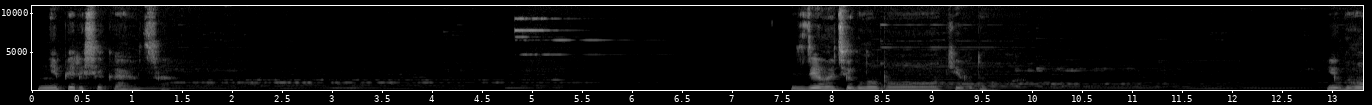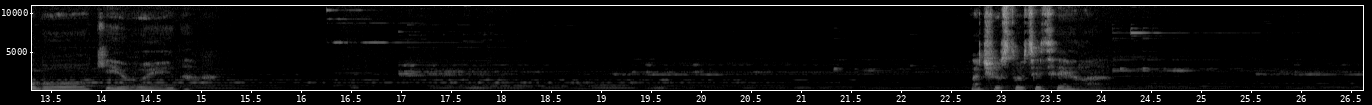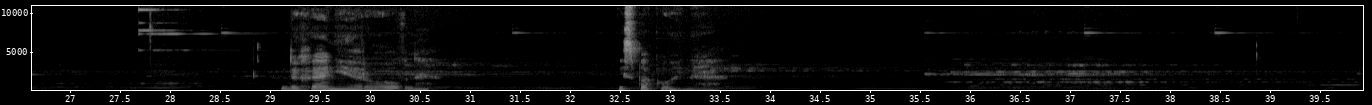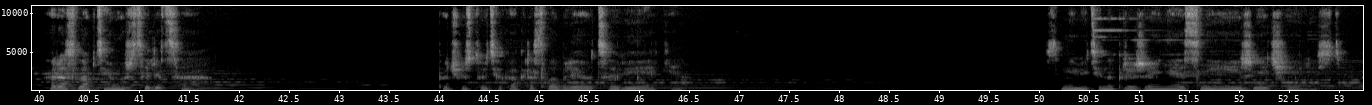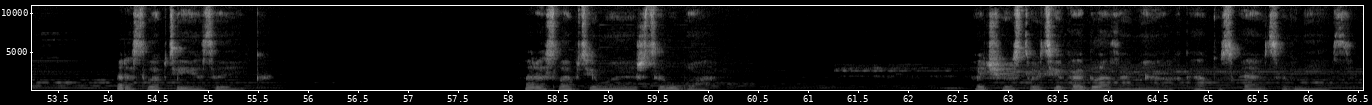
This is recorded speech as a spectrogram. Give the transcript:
не пересекаются. Сделайте глубокий вдох и глубокий выдох. Почувствуйте тело. Дыхание ровное и спокойное. Расслабьте мышцы лица. Почувствуйте, как расслабляются веки. Снимите напряжение с нижней челюсти. Расслабьте язык. Расслабьте мышцы лба. Почувствуйте, как глаза мягко опускаются вниз.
